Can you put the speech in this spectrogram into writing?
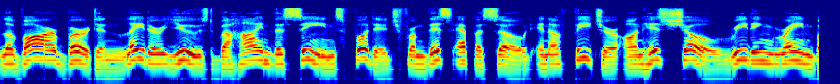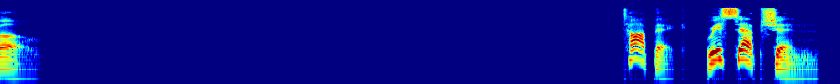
LeVar Burton later used behind-the-scenes footage from this episode in a feature on his show Reading Rainbow. Reception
